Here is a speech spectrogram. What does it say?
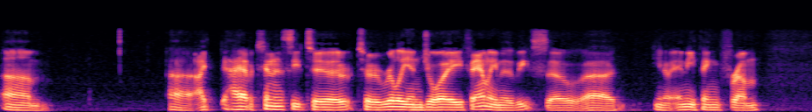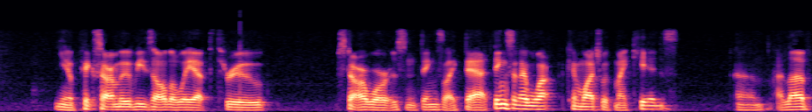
Um, uh, I, I, have a tendency to to really enjoy family movies, so uh, you know anything from you know Pixar movies all the way up through Star Wars and things like that. Things that I wa- can watch with my kids. Um, I love.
